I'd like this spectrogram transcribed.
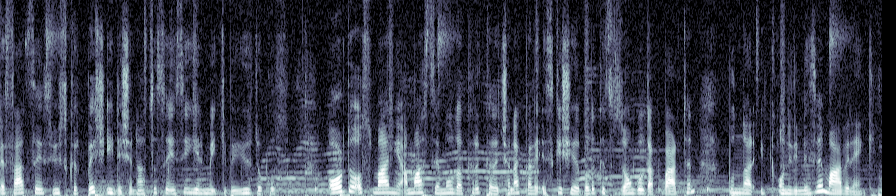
vefat sayısı 145, iyileşen hasta sayısı 22.109. Ordu, Osmaniye, Amasya, Muğla, Kırıkkale, Çanakkale, Eskişehir, Balıkesir, Zonguldak, Bartın bunlar ilk 10 ilimiz ve mavi renk.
